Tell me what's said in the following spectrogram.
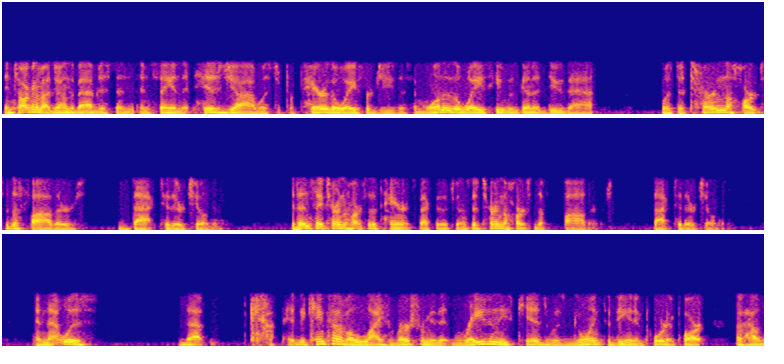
in talking about John the Baptist and, and saying that his job was to prepare the way for Jesus, and one of the ways he was going to do that was to turn the hearts of the fathers back to their children. It doesn't say turn the hearts of the parents back to their children. It says turn the hearts of the fathers back to their children. And that was that it became kind of a life verse for me that raising these kids was going to be an important part of how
